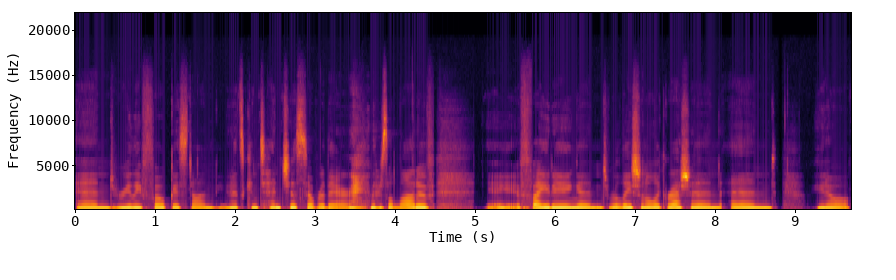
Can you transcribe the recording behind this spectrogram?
and really focused on, you know, it's contentious over there. there's a lot of uh, fighting and relational aggression and, you know,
